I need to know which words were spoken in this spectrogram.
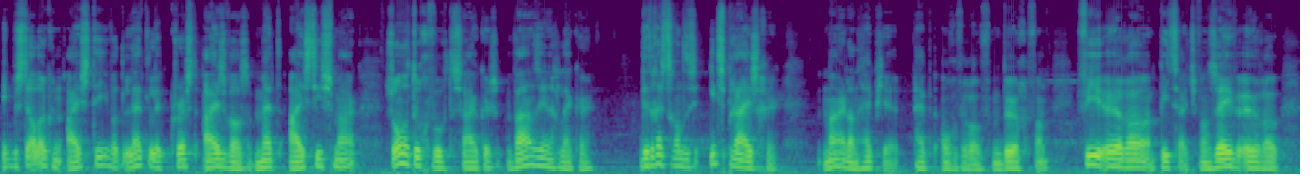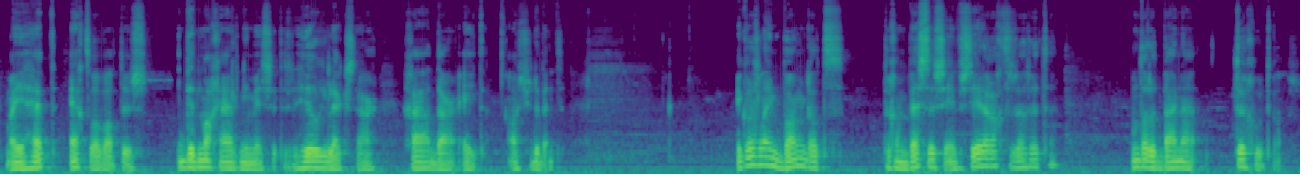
ik bestelde ook een iced tea. Wat letterlijk crushed ice was met iced tea smaak. Zonder toegevoegde suikers. Waanzinnig lekker. Dit restaurant is iets prijziger. Maar dan heb je heb ongeveer over een burger van 4 euro. Een pizzaatje van 7 euro. Maar je hebt echt wel wat. Dus dit mag je eigenlijk niet missen. Het is heel relaxed daar. Ga daar eten. Als je er bent. Ik was alleen bang dat er een westerse investeerder achter zou zitten, omdat het bijna te goed was.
